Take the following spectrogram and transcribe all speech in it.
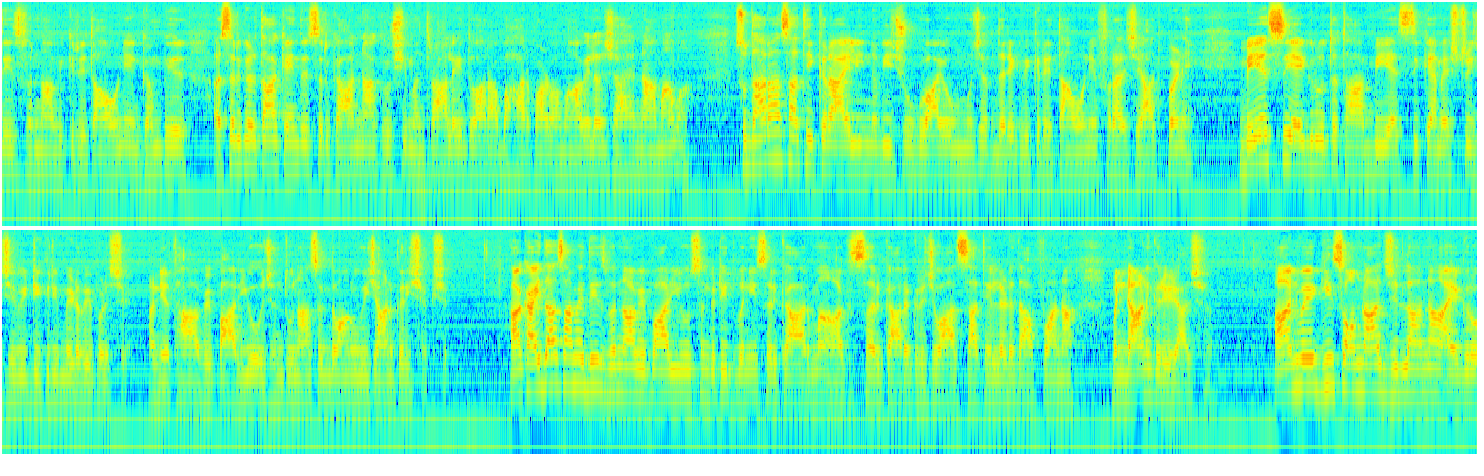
દેશભરના વિક્રેતાઓને ગંભીર અસર કરતા કેન્દ્ર સરકારના કૃષિ મંત્રાલય દ્વારા બહાર પાડવામાં આવેલા જાહેરનામામાં સુધારા સાથે કરાયેલી નવી જોગવાઈઓ મુજબ દરેક વિક્રેતાઓને ફરજિયાતપણે બીએસસી એગ્રો તથા બીએસસી કેમેસ્ટ્રી જેવી ડિગ્રી મેળવવી પડશે. અન્યથા વેપારીઓ જંતુનાશક દવાનું વેચાણ કરી શકશે. આ કાયદા સામે દેશભરના વેપારીઓ સંગઠિત બની સરકારમાં અસરકારક રજૂઆત સાથે લડત આપવાના મંડાણ કરી રહ્યા છે. આ અન્વયે ગીર સોમનાથ જિલ્લાના એગ્રો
